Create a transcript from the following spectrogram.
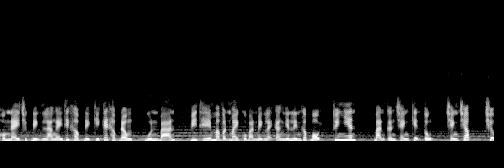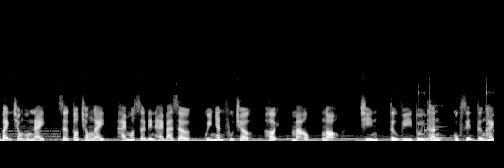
Hôm nay trực định là ngày thích hợp để ký kết hợp đồng, buôn bán, vì thế mà vận may của bản mệnh lại càng nhân lên gấp bội. Tuy nhiên, bạn cần tránh kiện tụng, tranh chấp, chữa bệnh trong hôm nay, giờ tốt trong ngày, 21 giờ đến 23 giờ, quý nhân phù trợ, hợi, mão, ngọ. 9. Tử vi tuổi thân, cục diện tương hại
